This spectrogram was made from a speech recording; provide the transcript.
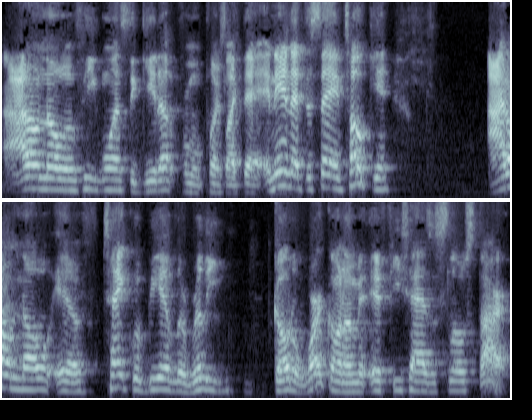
I don't know if he wants to get up from a punch like that. And then at the same token, I don't know if Tank would be able to really go to work on him if he has a slow start.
